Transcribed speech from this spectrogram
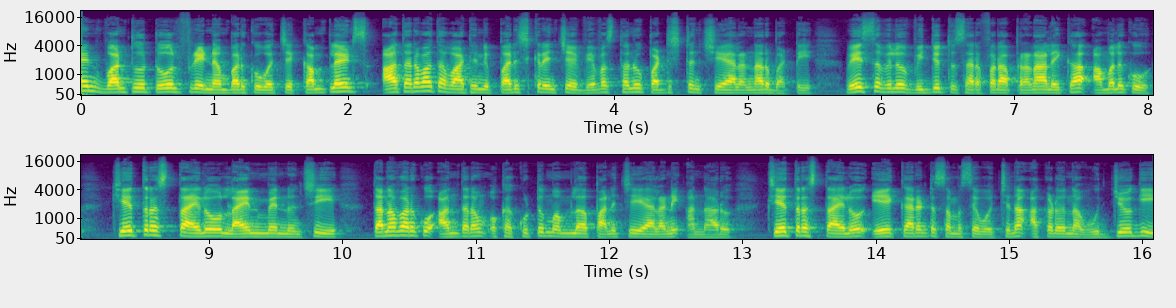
Nine one two toll free నెంబర్కు వచ్చే కంప్లైంట్స్ ఆ తర్వాత వాటిని పరిష్కరించే వ్యవస్థను పటిష్టం చేయాలన్నారు బట్టి వేసవిలో విద్యుత్ సరఫరా ప్రణాళిక అమలుకు క్షేత్రస్థాయిలో లైన్మెన్ నుంచి తన వరకు అందరం ఒక కుటుంబంలో పనిచేయాలని అన్నారు. క్షేత్రస్థాయిలో ఏ కరెంటు సమస్య వచ్చినా అక్కడున్న ఉద్యోగి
